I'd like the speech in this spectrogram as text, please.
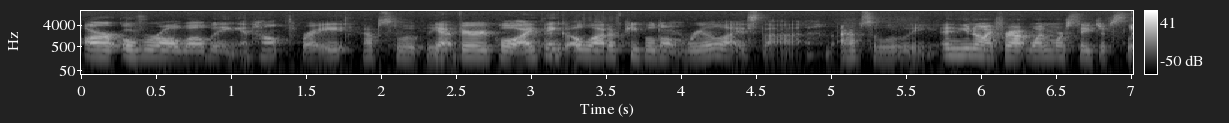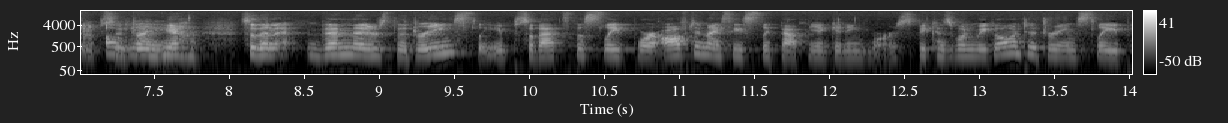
our overall well being and health, right? Absolutely. Yeah, very cool. I think a lot of people don't realize that. Absolutely. And you know, I forgot one more stage of sleep. So, oh, dream, yeah. yeah. So then, then there's the dream sleep. So that's the sleep where often I see sleep apnea getting worse because when we go into dream sleep,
